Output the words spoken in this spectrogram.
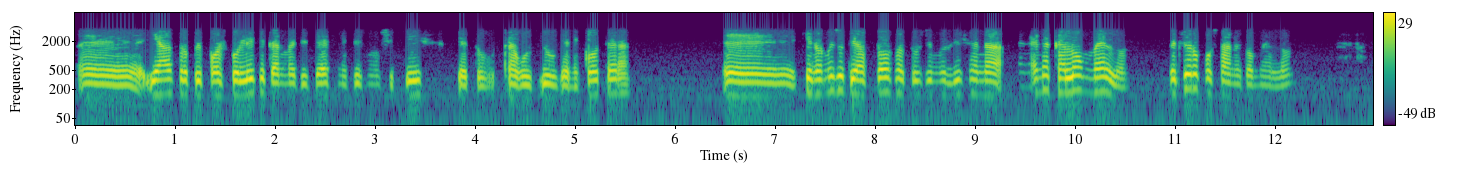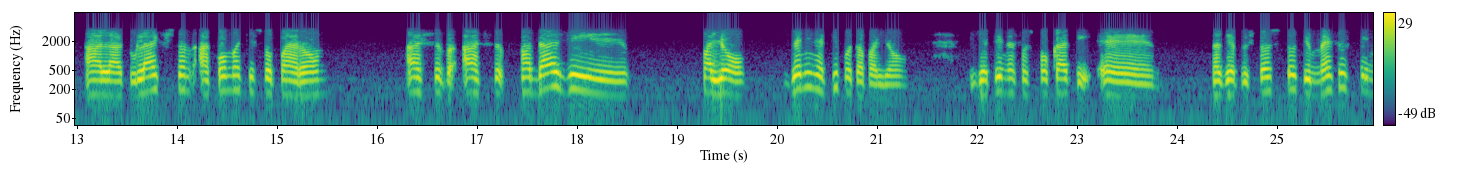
ε, οι άνθρωποι που ασχολήθηκαν με τη τέχνη της μουσικής και του τραγουδιού γενικότερα Ε, και νομίζω ότι αυτό θα τους δημιουργήσει ένα, ένα καλό μέλλον. Δεν ξέρω πώς θα είναι το μέλλον, αλλά τουλάχιστον ακόμα και στο παρόν ας, ας φαντάζει παλιό, δεν είναι τίποτα παλιό. Γιατί να σας πω κάτι, ε, να διαπιστώσετε ότι μέσα στην,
